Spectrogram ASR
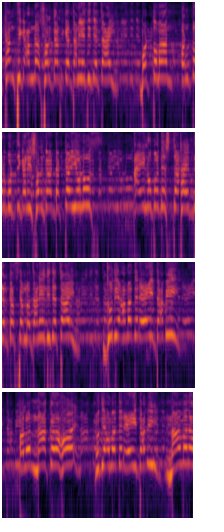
এখান থেকে আমরা সরকারকে জানিয়ে দিতে চাই, বর্তমান অন্তর্বর্তীকালী সরকার ডাক্তার ইউনুস, আইন উপদেষ্টা সাহেবদের কাছে আমরা জানিয়ে দিতে চাই, যদি আমাদের এই দাবি পালন না করা হয়, যদি আমাদের এই দাবি না মানা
